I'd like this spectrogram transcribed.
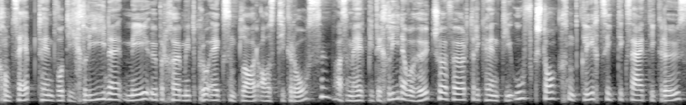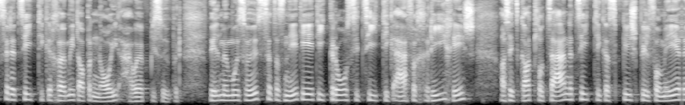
Konzept haben, wo die Kleinen mehr überkommen pro Exemplar als die Grossen. Also man hat bei den Kleinen, die heute schon eine Förderung haben, die aufgestockt und gleichzeitig gesagt, die grösseren Zeitungen kommen aber neu auch etwas über. Weil man muss wissen, dass nicht jede grosse Zeitung einfach reich ist. Also jetzt gerade die Luzerner Zeitung, als Beispiel von mir,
